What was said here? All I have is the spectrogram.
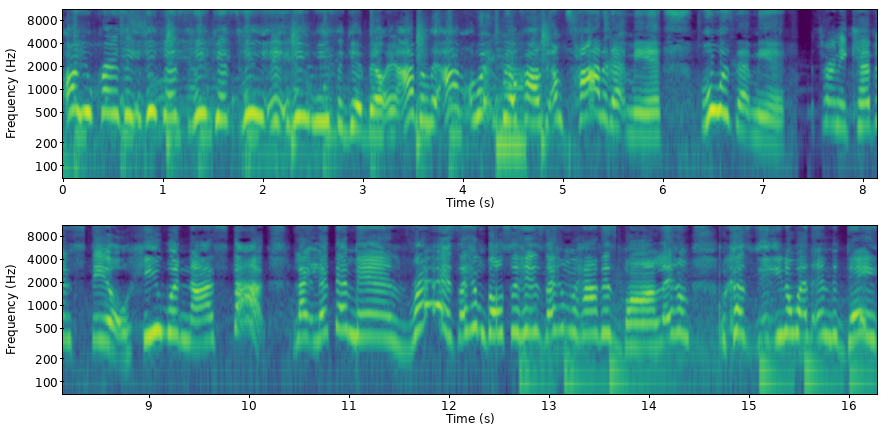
Are you crazy? He gets he gets he he needs to get bail. And I believe I'm with Bill Cosby. I'm tired of that man. Who is that man? Attorney Kevin Steele, he would not stop. Like, let that man rest. Let him go to his, let him have his bond. Let him, because you know what, at the end of the day,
